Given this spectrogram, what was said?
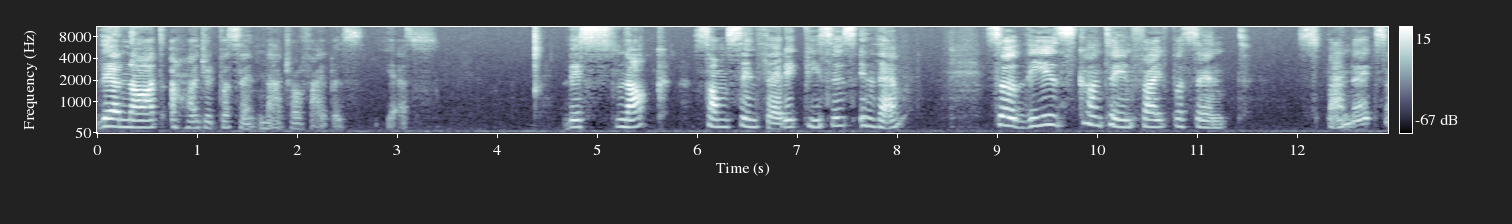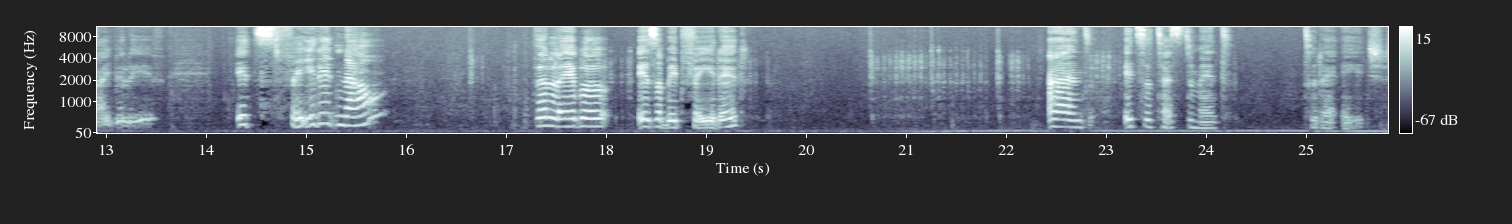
they're not 100% natural fibers. Yes. They snuck some synthetic pieces in them. So these contain 5% spandex, I believe. It's faded now. The label is a bit faded. And it's a testament to their age.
